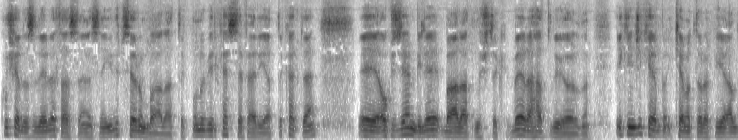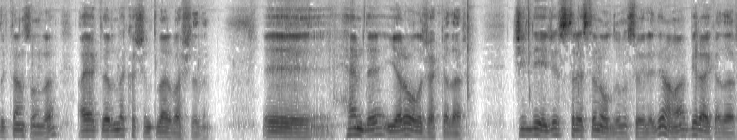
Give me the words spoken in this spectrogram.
Kuşadası Devlet Hastanesi'ne gidip serum bağlattık. Bunu birkaç sefer yaptık. Hatta e, oksijen bile bağlatmıştık ve rahatlıyordu. İkinci ke- kemoterapiyi aldıktan sonra ayaklarında kaşıntılar başladı. E, hem de yara olacak kadar cildiyeci stresten olduğunu söyledi ama bir ay kadar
